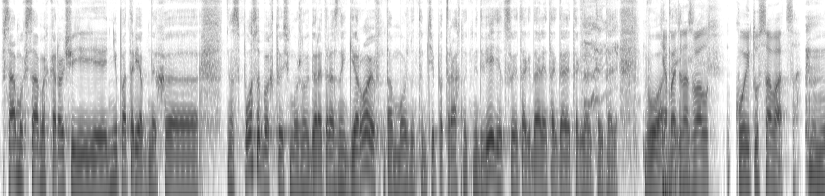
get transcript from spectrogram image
в самых-самых, короче, непотребных э, способах, то есть можно выбирать разных героев, там можно там типа трахнуть медведицу и так далее, и так далее, и так далее, и так далее. Вот. Я бы это назвал кое-тусоваться.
